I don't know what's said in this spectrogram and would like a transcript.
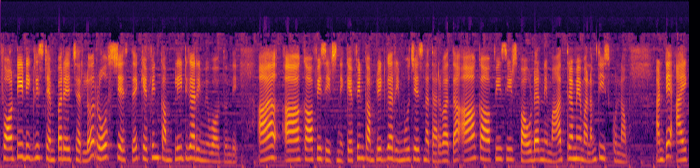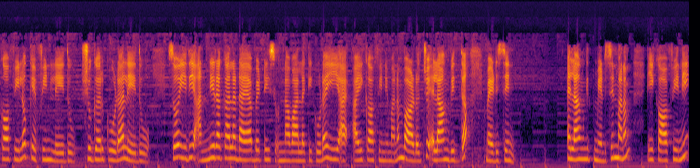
ఫార్టీ డిగ్రీస్ టెంపరేచర్లో రోస్ట్ చేస్తే కెఫిన్ కంప్లీట్గా రిమూవ్ అవుతుంది. ఆ ఆ కాఫీ సీడ్స్ని కెఫిన్ కంప్లీట్గా రిమూవ్ చేసిన తర్వాత ఆ కాఫీ సీడ్స్ పౌడర్ని మాత్రమే మనం తీసుకున్నాం. అంటే ఐ కాఫీలో కెఫిన్ లేదు షుగర్ కూడా లేదు. సో ఇది అన్ని రకాల డయాబెటీస్ ఉన్న వాళ్ళకి కూడా ఈ ఐ- ఐ కాఫీని మనం వాడొచ్చు along with the medicine. Along with medicine మనం ఈ కాఫీని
